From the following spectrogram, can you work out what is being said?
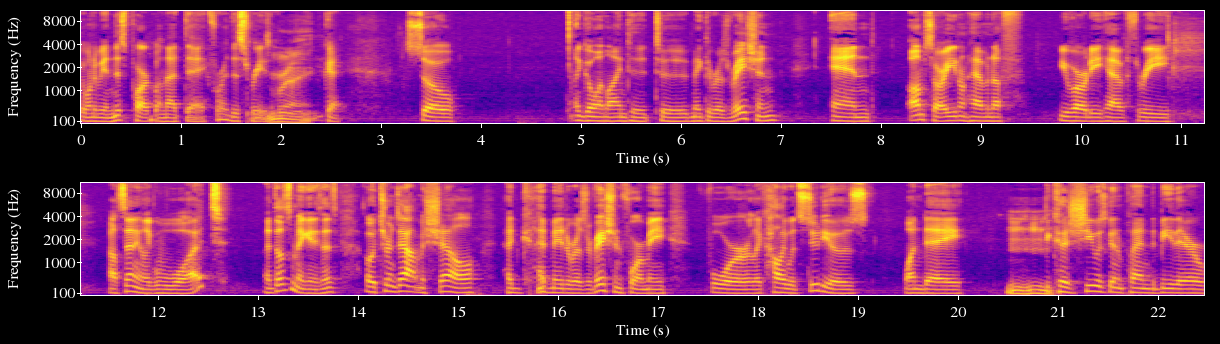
I want to be in this park on that day for this reason. Right. Okay. So I go online to, to make the reservation and oh, I'm sorry, you don't have enough. You already have three outstanding. Like, what? That doesn't make any sense. Oh, it turns out Michelle had, had made a reservation for me for like Hollywood Studios one day mm-hmm. because she was going to plan to be there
